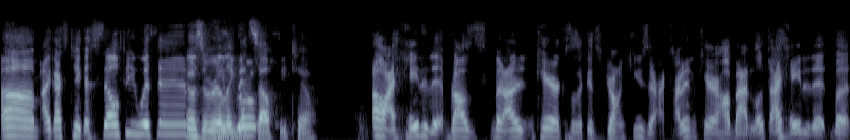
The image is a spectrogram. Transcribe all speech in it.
Um, I got to take a selfie with him. It was a really good selfie too. Oh, I hated it, but I was, but I didn't care because like it's John Cusack. I didn't care how bad it looked. I hated it, but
